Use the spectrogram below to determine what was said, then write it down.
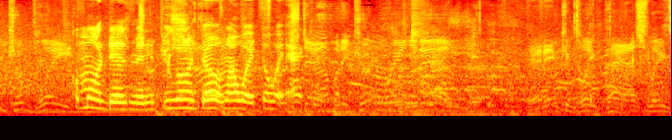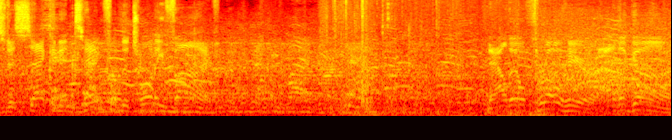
incomplete. Come on, Desmond. If you're going to throw it my way, throw it First accurate. Incomplete pass leads to second and 10 from the 25. Now they'll throw here out of the gun.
